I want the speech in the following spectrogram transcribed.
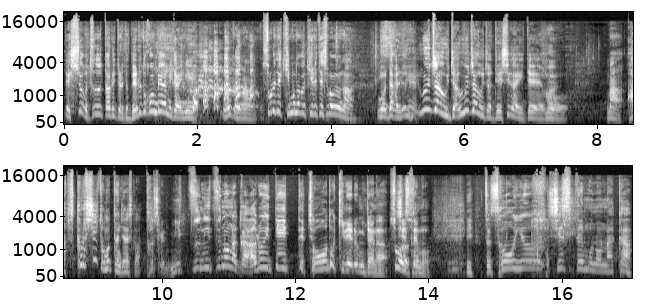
で師匠がずっと歩いてるとベルトコンベヤーみたいに なんかなそれで着物が着れてしまうようなもうだからうじゃうじゃうじゃうじゃ弟子がいてもう、まあ暑苦しいと思ったんじゃないですか？確かにニツニツの中歩いていってちょうど切れるみたいなシステム。えそそういうシステムの中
